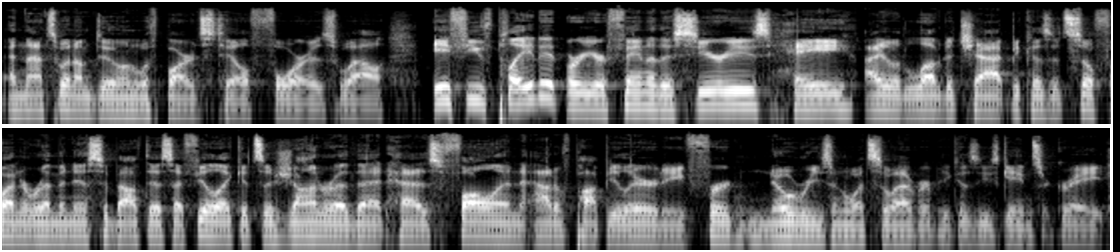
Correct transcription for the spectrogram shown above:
And that's what I'm doing with Bard's Tale 4 as well. If you've played it or you're a fan of this series, hey, I would love to chat because it's so fun to reminisce about this. I feel like it's a genre that has fallen out of popularity for no reason whatsoever because these games are great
